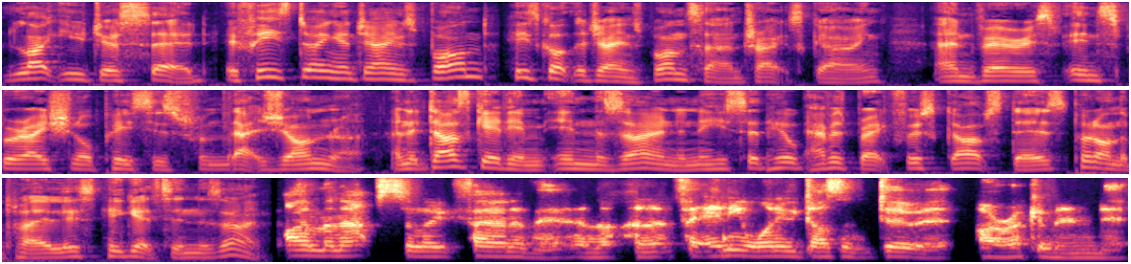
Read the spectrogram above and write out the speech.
Like you just said, if he's doing a James Bond, he's got the James Bond soundtracks going and various inspirational pieces from that genre, and it does get him in the zone. And he said he'll have his breakfast, go upstairs, put on the playlist, he gets in the zone. I'm an absolute fan of it, and, and for anyone who doesn't do it, I recommend it.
